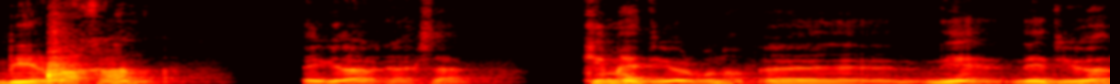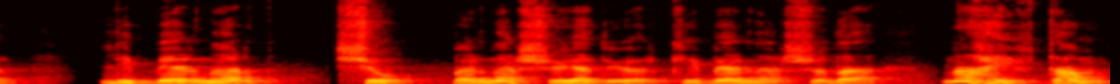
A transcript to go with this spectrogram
bir bakan sevgili arkadaşlar. Kime diyor bunu? Ee, ne, ne diyor? Li Bernard Shaw. Bernard Shaw'ya diyor ki Bernard Shaw da nahif tam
